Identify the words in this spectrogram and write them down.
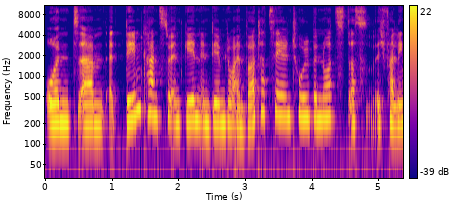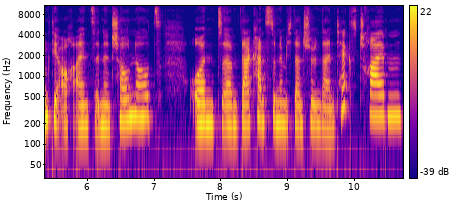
Und ähm, dem kannst du entgehen, indem du ein Wörterzählen-Tool benutzt. Das, ich verlinke dir auch eins in den Show Notes. Und ähm, da kannst du nämlich dann schön deinen Text schreiben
